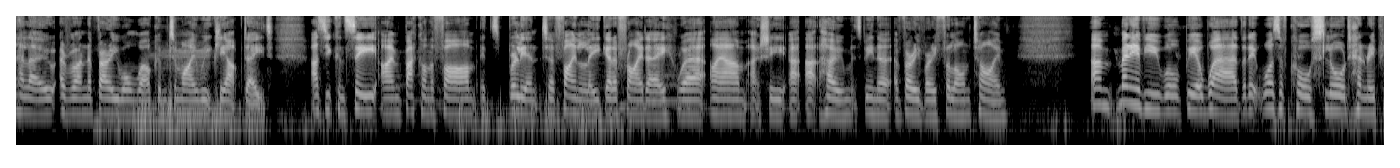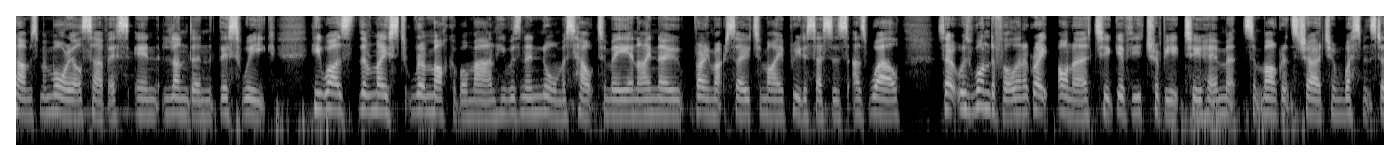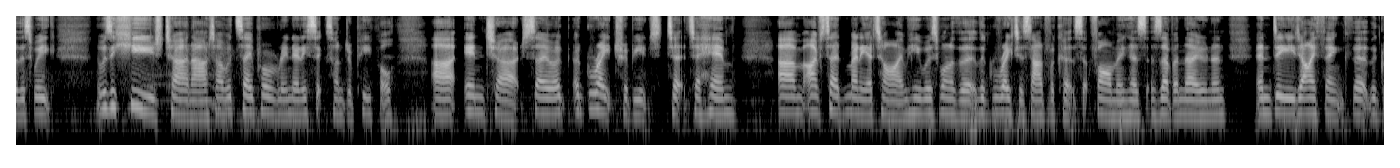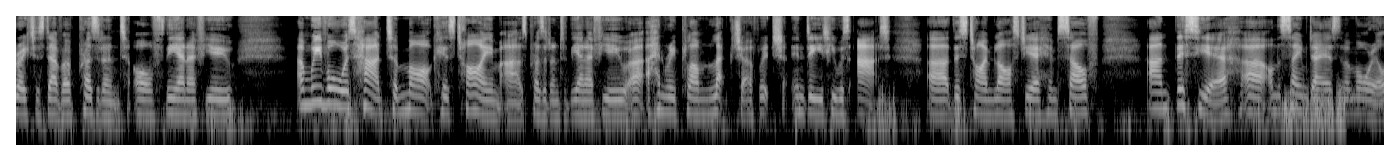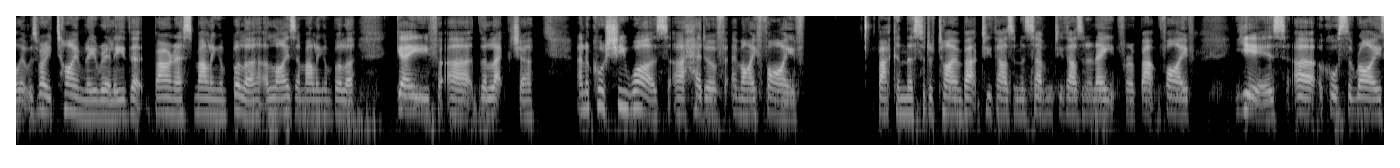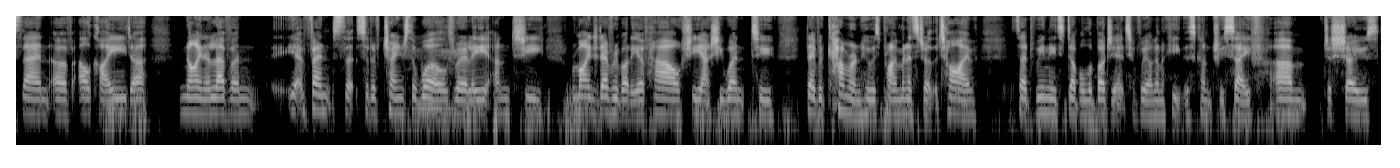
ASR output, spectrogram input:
Hello, everyone. A very warm welcome to my weekly update. As you can see, I'm back on the farm. It's brilliant to finally get a Friday where I am actually at, at home. It's been a, a very, very full on time. Um, many of you will be aware that it was, of course, Lord Henry Plumb's memorial service in London this week. He was the most remarkable man. He was an enormous help to me, and I know very much so to my predecessors as well. So it was wonderful and a great honour to give the tribute to him at St Margaret's Church in Westminster this week. There was a huge turnout. I would say probably nearly 600 people uh, in church. So a, a great tribute to, to him. Um, I've said many a time he was one of the, the greatest advocates that farming has, has ever known. And indeed, I think that the greatest ever president of the NFU. And we've always had to mark his time as president of the NFU uh, a Henry Plumb lecture, which indeed he was at uh, this time last year himself. And this year, uh, on the same day as the memorial, it was very timely, really, that Baroness Manningham Buller, Eliza Manningham Buller, gave uh, the lecture. And of course, she was uh, head of MI5 back in the sort of time about 2007, 2008 for about five years. Uh, of course, the rise then of Al Qaeda, 9 11, events that sort of changed the world, really. And she reminded everybody of how she actually went to David Cameron, who was Prime Minister at the time, said, We need to double the budget if we are going to keep this country safe. Um, just shows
